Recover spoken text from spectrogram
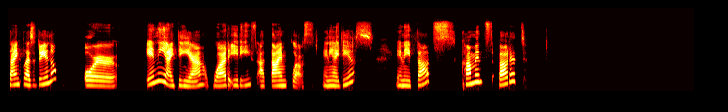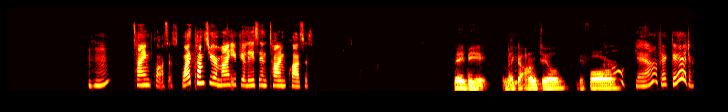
time clauses, do you know or any idea what it is a time clause? Any ideas? Any thoughts, comments about it? Mm -hmm. Time clauses. What comes to your mind if you listen time clauses? Maybe like mm -hmm. until, before. Oh, yeah, very good.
